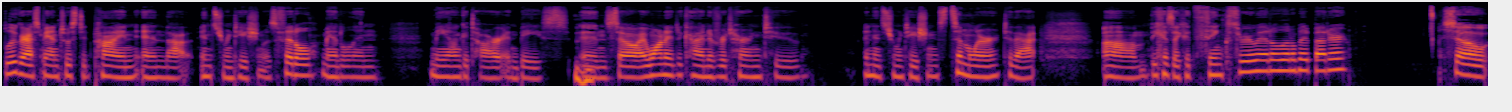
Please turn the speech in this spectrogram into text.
bluegrass band Twisted Pine, and that instrumentation was fiddle, mandolin, me on guitar, and bass. Mm-hmm. And so I wanted to kind of return to an instrumentation similar to that um, because I could think through it a little bit better. So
